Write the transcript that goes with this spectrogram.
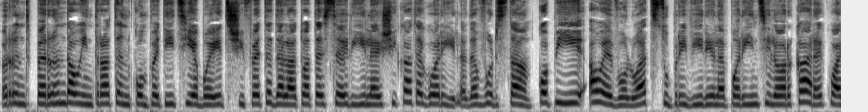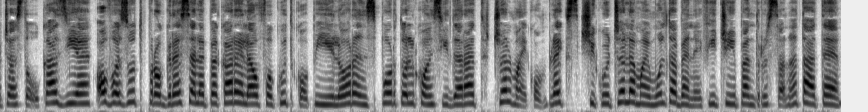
Rând pe rând au intrat în competiție băieți și fete de la toate seriile și categoriile de vârstă. Copiii au evoluat sub privirile părinților care, cu această ocazie, au văzut progresele pe care le-au făcut copiilor în sportul considerat cel mai complex și cu cele mai multe beneficii pentru sănătate.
